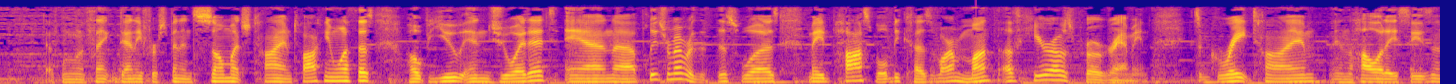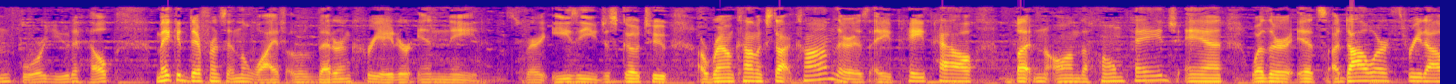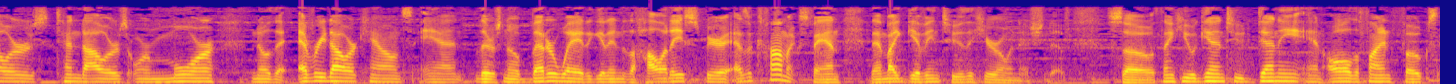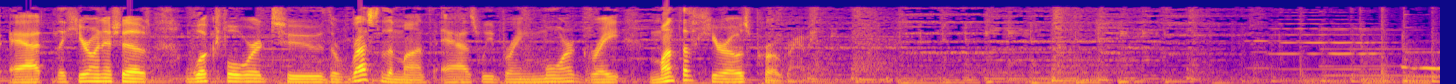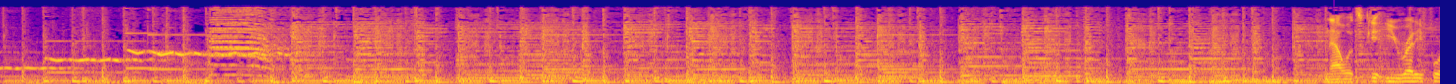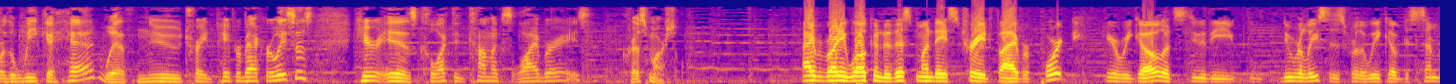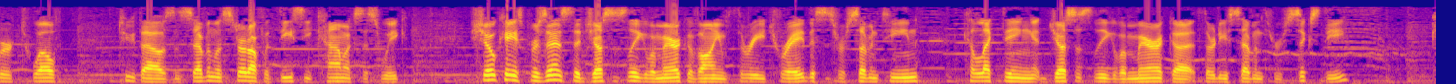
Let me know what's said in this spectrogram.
Definitely want to thank Denny for spending so much time talking with us. Hope you enjoyed it. And uh, please remember that this was made possible because of our Month of Heroes programming. It's a great time in the holiday season for you to help make a difference in the life of a veteran creator in need very easy. You just go to aroundcomics.com. There is a PayPal button on the home page, and whether it's a dollar, three dollars, ten dollars, or more, know that every dollar counts, and there's no better way to get into the holiday spirit as a comics fan than by giving to the Hero Initiative. So, thank you again to Denny and all the fine folks at the Hero Initiative. Look forward to the rest of the month as we bring more great Month of Heroes programming. Let's get you ready for the week ahead with new trade paperback releases. Here is Collected Comics Libraries, Chris Marshall. Hi, everybody. Welcome to this Monday's Trade 5 report. Here we go. Let's do the new releases for the week of December 12th, 2007. Let's start off with DC Comics this week. Showcase presents the Justice League of America Volume 3 trade. This is for 17, collecting Justice League of America 37 through 60.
